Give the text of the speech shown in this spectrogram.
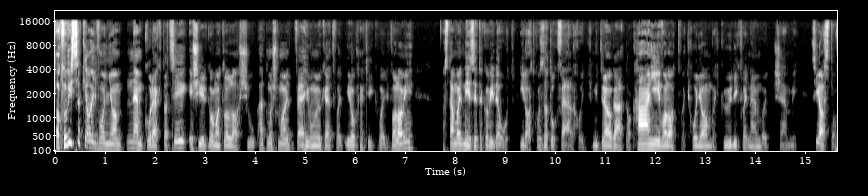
akkor vissza kell, hogy vonjam, nem korrekt a cég, és irgalmatlan lassú. Hát most majd felhívom őket, vagy írok nekik, vagy valami, aztán majd nézzétek a videót, iratkozzatok fel, hogy mit reagáltak, hány év alatt, vagy hogyan, vagy küldik, vagy nem, vagy semmi. Sziasztok!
